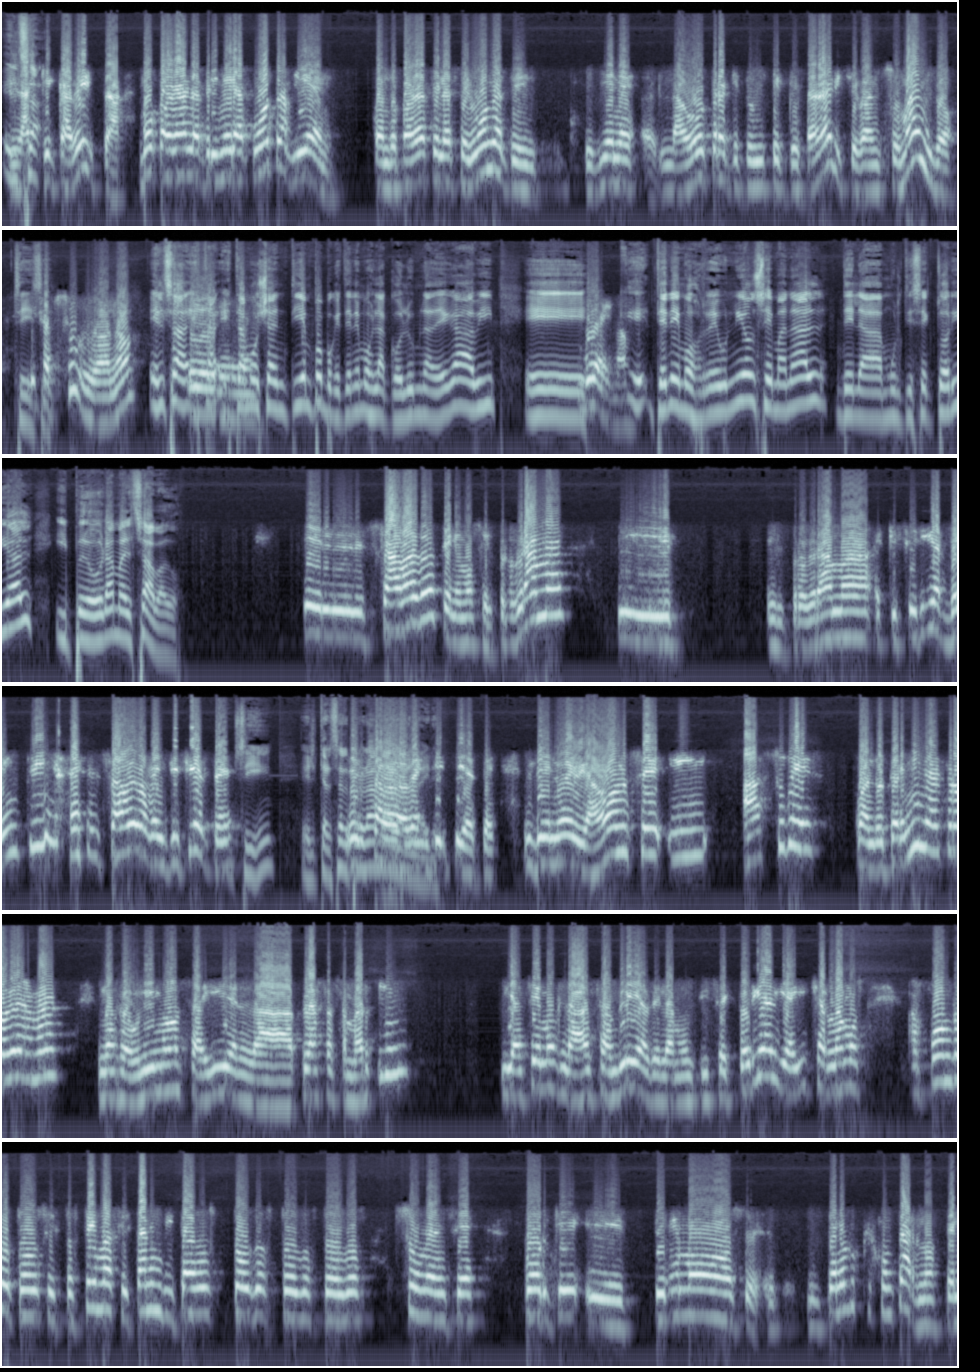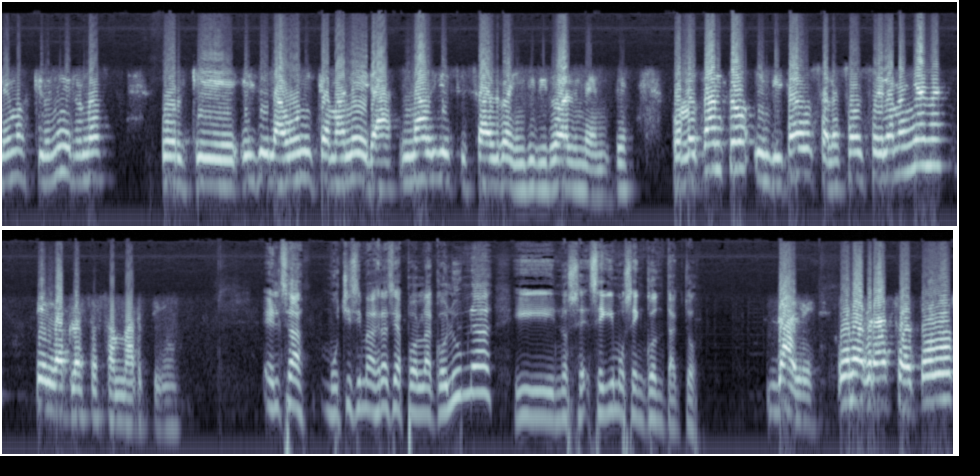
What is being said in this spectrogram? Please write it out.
la que cabeza. Vos pagás la primera cuota, bien. Cuando pagaste la segunda, te, viene la otra que tuviste que pagar y se van sumando. es absurdo, ¿no? Elsa, eh, estamos ya en tiempo porque tenemos la columna de Gaby. Eh, bueno. Eh, tenemos reunión semanal de la multisectorial y programa el sábado. El sábado tenemos el programa y el programa que sería 20, el sábado 27. Sí, el tercer programa. El sábado 27, de 9 a 11 y a su vez, cuando termina el programa, nos reunimos ahí en la Plaza San Martín y hacemos la asamblea de la multisectorial y ahí charlamos a fondo todos estos temas. Están invitados todos, todos, todos, súmense porque eh, tenemos... Eh, tenemos que juntarnos, tenemos que unirnos, porque es de la única manera, nadie se salva individualmente. Por lo tanto, invitados a las 11 de la mañana en la Plaza San Martín. Elsa, muchísimas gracias por la columna y nos seguimos en contacto. Dale, un abrazo a todos.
